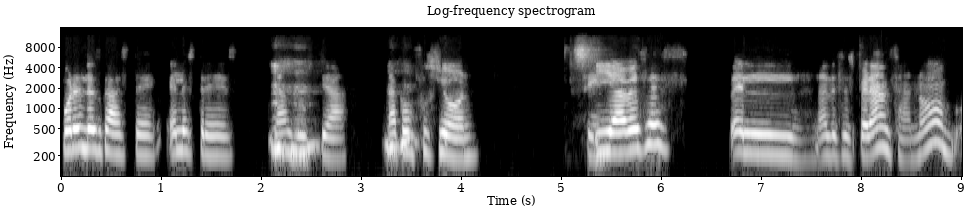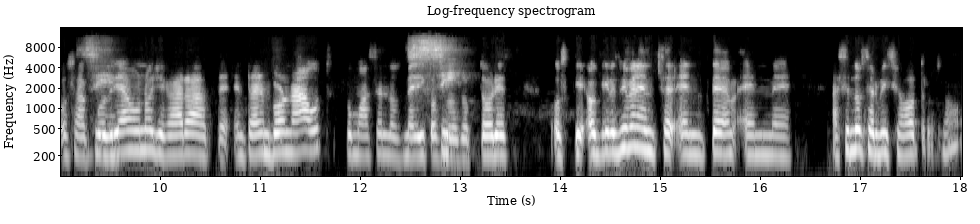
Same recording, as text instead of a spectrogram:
por el desgaste, el estrés, la angustia, la confusión. Y a veces la desesperanza, ¿no? O sea, podría uno llegar a entrar en burnout, como hacen los médicos, los doctores, o, quienes viven en, eh, haciendo servicio a otros, ¿no?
